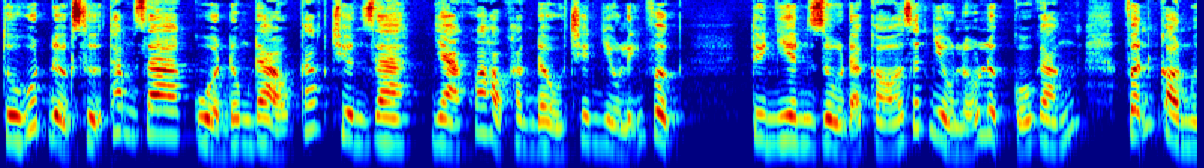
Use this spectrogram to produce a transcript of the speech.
thu hút được sự tham gia của đông đảo các chuyên gia, nhà khoa học hàng đầu trên nhiều lĩnh vực – Tuy nhiên, dù đã có rất nhiều nỗ lực cố gắng, vẫn còn một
